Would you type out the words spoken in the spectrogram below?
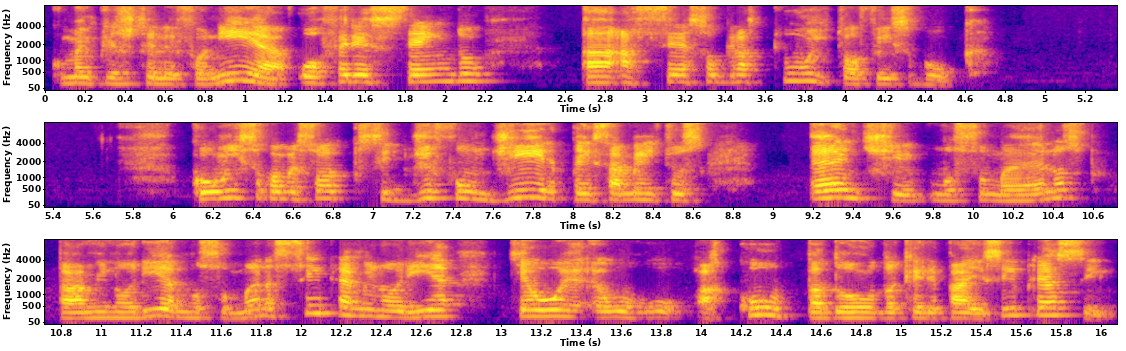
com uma empresa de telefonia oferecendo acesso gratuito ao Facebook. Com isso, começou a se difundir pensamentos anti-muçulmanos, para a minoria muçulmana, sempre a minoria que é, o, é o, a culpa do, daquele país, sempre é assim.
